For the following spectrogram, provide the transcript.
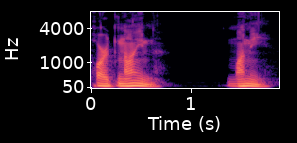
Part 9 Money.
